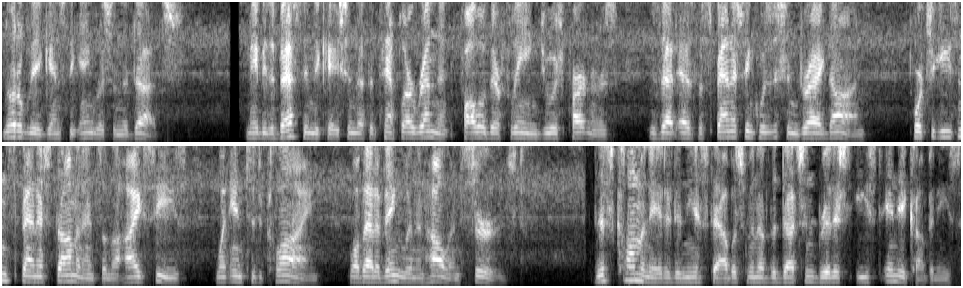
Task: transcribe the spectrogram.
notably against the English and the Dutch. Maybe the best indication that the Templar remnant followed their fleeing Jewish partners is that as the Spanish Inquisition dragged on, Portuguese and Spanish dominance on the high seas went into decline, while that of England and Holland surged. This culminated in the establishment of the Dutch and British East India Companies,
